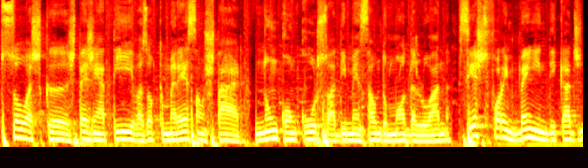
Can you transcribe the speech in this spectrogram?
pessoas que estejam ativas ou que mereçam estar num concurso à dimensão do Moda Luanda, se estes forem bem indicados,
